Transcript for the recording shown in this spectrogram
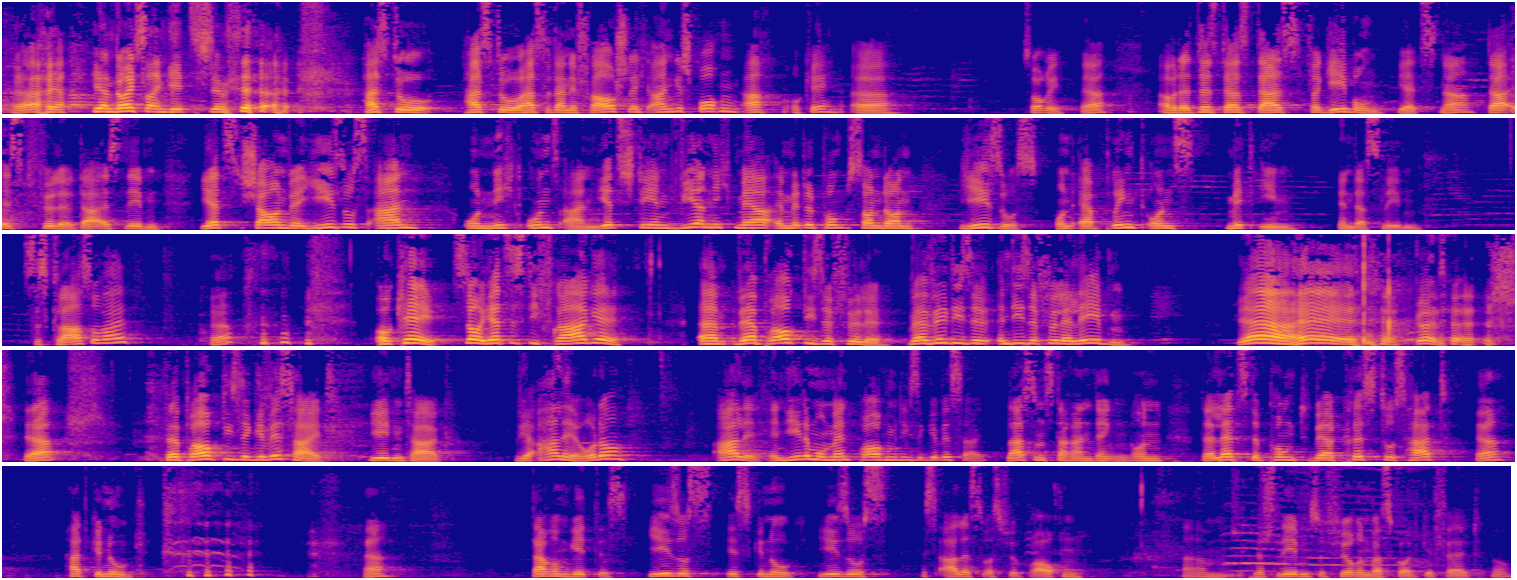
Ja? ja Hier in Deutschland geht es, stimmt. Hast du, hast, du, hast du deine Frau schlecht angesprochen? Ach, okay. Äh, sorry. Ja? Aber das, das, das ist Vergebung jetzt. Ne? Da ist Fülle, da ist Leben. Jetzt schauen wir Jesus an und nicht uns an. Jetzt stehen wir nicht mehr im Mittelpunkt, sondern Jesus. Und er bringt uns mit ihm in das Leben. Ist das klar soweit? Ja? Okay, so jetzt ist die Frage, ähm, wer braucht diese Fülle? Wer will diese, in diese Fülle leben? Ja, hey, gut. Ja, wer braucht diese Gewissheit jeden Tag? Wir alle, oder? Alle. In jedem Moment brauchen wir diese Gewissheit. Lass uns daran denken. Und der letzte Punkt, wer Christus hat, ja, hat genug. ja? Darum geht es. Jesus ist genug. Jesus ist alles, was wir brauchen, ähm, das Leben zu führen, was Gott gefällt. Ne?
